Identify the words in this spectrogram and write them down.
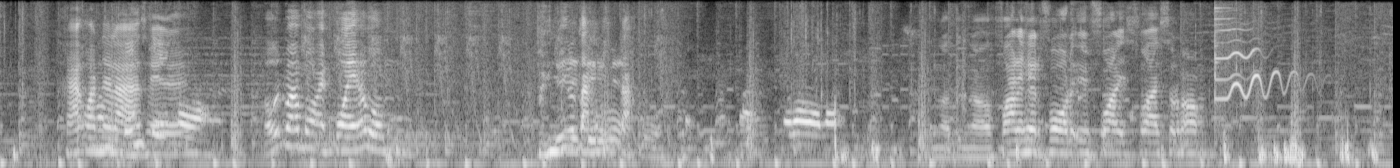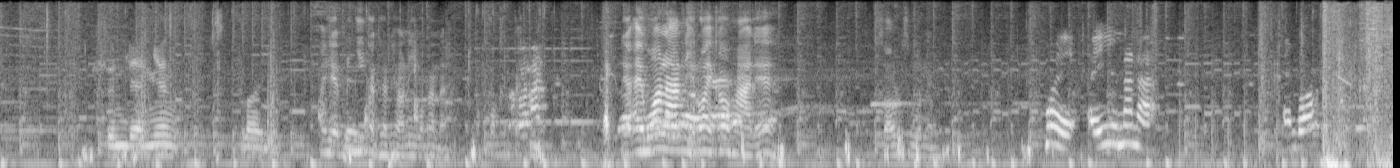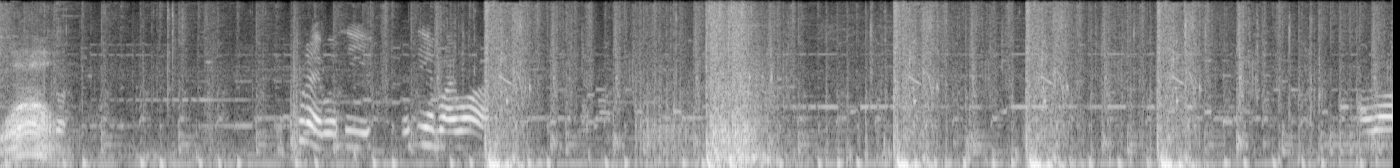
ค้างวันนี่ล่ะเซ่เอาขึ้นมาบ่อยปล่อยครับผมปื นที่เขาตังตักโอ้ไม่ได้แล้วตึงเอาตึงเอาฟาดเฮดฟอร์ดเอฟาดฟาดสตรอมจนแดงยังลอยไอเห็ดมันยิงกันแถวๆนี้กันนั่นนะเดี๋ยวไอ้วอลานนี่ร้อยเก้าหาเนี่ยสองศูนย์เนี่ยเฮ้ยไอ้อยู่นั่นน่ะแอนบล็อกว้าวผู้ใดเบอร์สี่เบอร์สี่แอนบอยว่าไอ้ว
